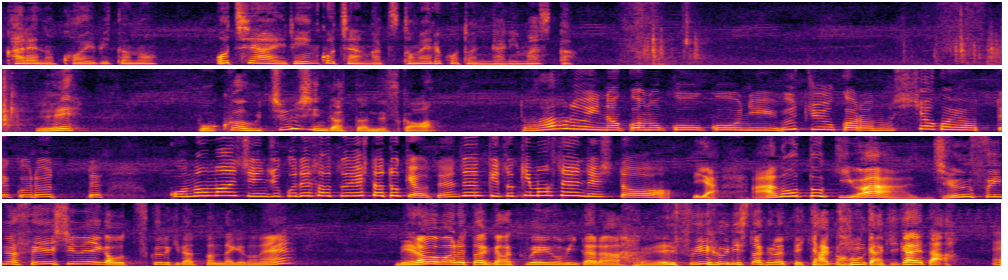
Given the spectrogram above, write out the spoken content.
彼の恋人の落合凛子ちゃんが務めることになりました。え？僕は宇宙人だったんですか？とある田舎の高校に宇宙からの使者がやってくるってこの前新宿で撮影した時は全然気づきませんでした。いやあの時は純粋な青春映画を作る気だったんだけどね狙われた学園を見たら SF にしたくなって脚本書き換えた。え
